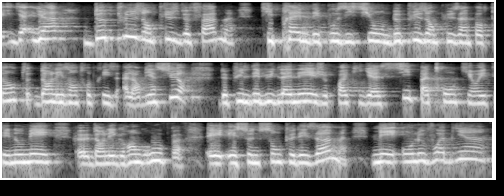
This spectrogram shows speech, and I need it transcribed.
il y, y, a de plus en plus de femmes qui prennent des positions de plus en plus importantes dans les entreprises. Alors bien sûr, depuis le début de l'année, je crois qu'il y a six patrons qui ont été nommés dans les grands groupes, et, et ce ne sont que des hommes, mais on le voit bien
